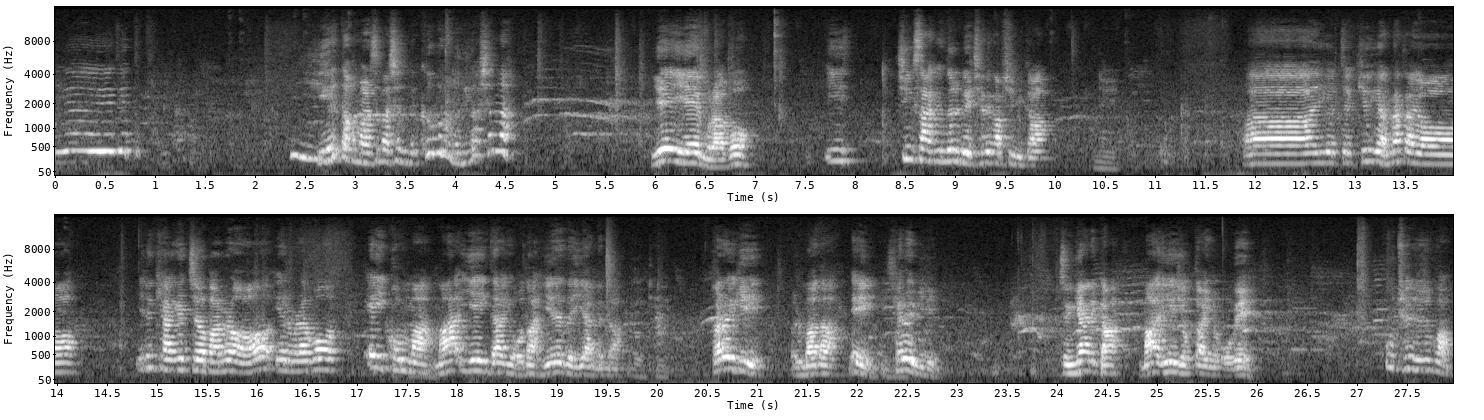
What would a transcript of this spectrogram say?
이게, 이게, 이해했다고 말씀하셨는데, 그분은 어디 가셨나? 예, 예, 뭐라고? 이 직사각 넓이의 최대값입니까? 네. 아 이거 저 기억이 안 날까요? 이렇게 하겠죠 바로 여러분하고 a 콤마 마 2a 더하기 5다 이해된다 이해 안 된다 네. 가로의 길이 얼마다? a 세로의 길이 정리하니까 마 2a 적 더하기 5배 어 최대수가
